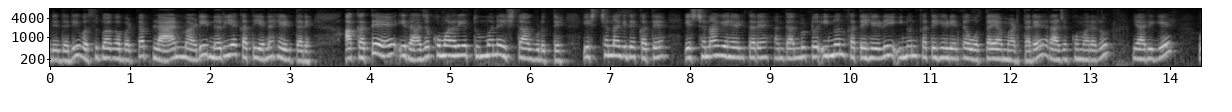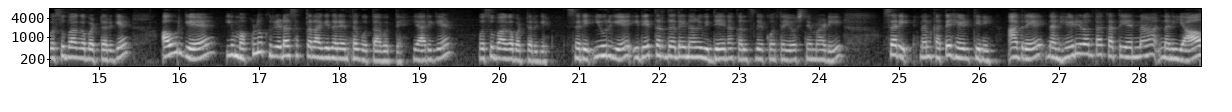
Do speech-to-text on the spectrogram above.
ಮಧ್ಯದಲ್ಲಿ ವಸುಭಾಗ ಭಟ್ಟ ಪ್ಲ್ಯಾನ್ ಮಾಡಿ ನರಿಯ ಕಥೆಯನ್ನು ಹೇಳ್ತಾರೆ. ಆ ಕತೆ ಈ ರಾಜಕುಮಾರರಿಗೆ ತುಂಬಾ ಇಷ್ಟ ಆಗ್ಬಿಡುತ್ತೆ. ಎಷ್ಟು ಚೆನ್ನಾಗಿದೆ ಕತೆ, ಎಷ್ಟು ಚೆನ್ನಾಗಿ ಹೇಳ್ತಾರೆ ಅಂತ ಅಂದ್ಬಿಟ್ಟು ಇನ್ನೊಂದು ಕತೆ ಹೇಳಿ, ಇನ್ನೊಂದು ಕತೆ ಹೇಳಿ ಅಂತ ಒತ್ತಾಯ ಮಾಡ್ತಾರೆ ರಾಜಕುಮಾರರು, ಯಾರಿಗೆ? ವಸುಭಾಗ ಭಟ್ಟರಿಗೆ. ಅವ್ರಿಗೆ ಈ ಮಕ್ಕಳು ಕ್ರೀಡಾಸಕ್ತರಾಗಿದ್ದಾರೆ ಅಂತ ಗೊತ್ತಾಗುತ್ತೆ. ಯಾರಿಗೆ? ವಸುಭಾಗ ಭಟ್ಟರಿಗೆ. ಸರಿ, ಇವ್ರಿಗೆ ಇದೇ ಥರದಲ್ಲೇ ನಾನು ವಿದ್ಯೆಯನ್ನು ಕಲಿಸ್ಬೇಕು ಅಂತ ಯೋಚನೆ ಮಾಡಿ ಸರಿ, ನಾನು ಕತೆ ಹೇಳ್ತೀನಿ. ಆದರೆ ನಾನು ಹೇಳಿರೋಂಥ ಕಥೆಯನ್ನು ನಾನು ಯಾವ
